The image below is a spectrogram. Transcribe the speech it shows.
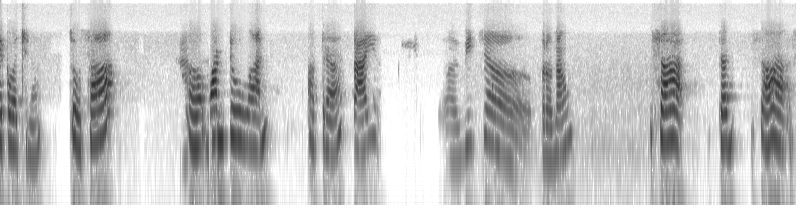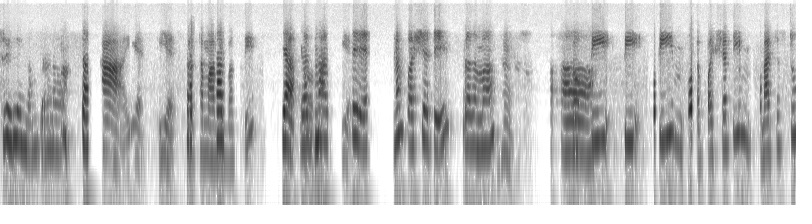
एकवचनं। सो सा वन् टु वन् अत्र। विच् प्रोनौन् सा तद् सा हा यस् यस् प्रथमा प्रथमा पश्यति प्रथम। ती पश्यति matches to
